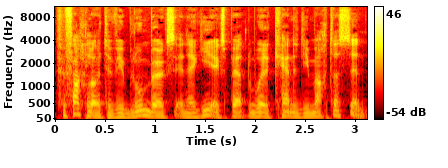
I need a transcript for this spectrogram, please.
Für Fachleute wie Bloombergs Energieexperten Will Kennedy macht das Sinn.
